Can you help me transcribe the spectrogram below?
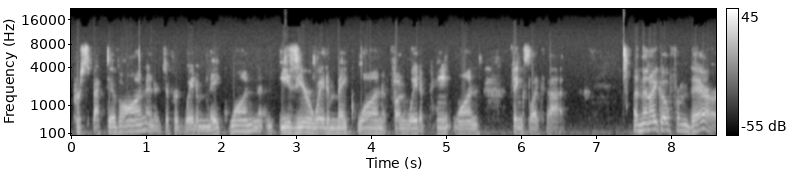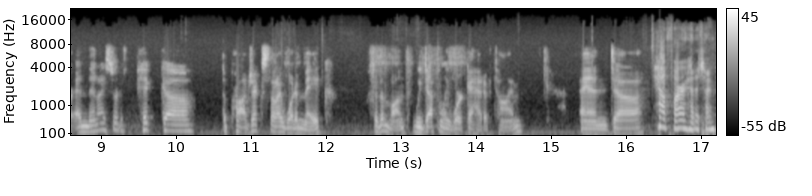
perspective on, and a different way to make one, an easier way to make one, a fun way to paint one, things like that and then I go from there. And then I sort of pick uh, the projects that I want to make for the month. We definitely work ahead of time. And uh, how far ahead of time?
